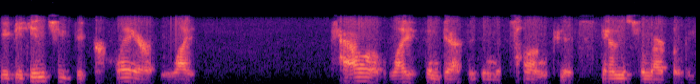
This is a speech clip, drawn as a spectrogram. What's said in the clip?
We begin to declare life. Power of life and death is in the tongue, and it stems from our beliefs,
